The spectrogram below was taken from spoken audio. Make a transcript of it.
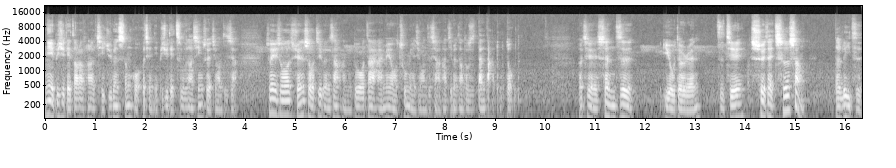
你也必须得照料他的起居跟生活，而且你必须得支付他薪水的情况之下。所以说，选手基本上很多在还没有出名的情况之下，他基本上都是单打独斗的，而且甚至有的人直接睡在车上的例子，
